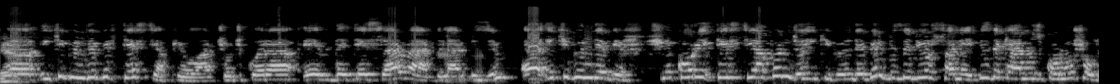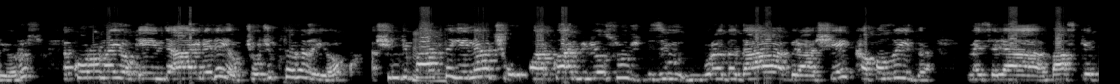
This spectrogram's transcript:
Evet. İki günde bir test yapıyorlar. Çocuklara evde testler verdiler bizim. Ee, iki günde bir. Şimdi Kore testi yapınca iki günde bir biz de diyoruz hani biz de kendimizi korumuş oluyoruz. Ee, Korona yok, evde ailede yok, çocuklara da yok. Şimdi parkta yeni açıldı. Parklar biliyorsunuz bizim burada daha biraz şey kapalıydı. Mesela basket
